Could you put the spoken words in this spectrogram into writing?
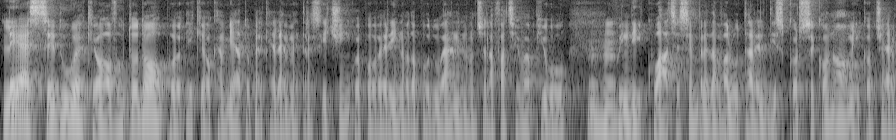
Le S2 che ho avuto dopo e che ho cambiato perché l'M365 poverino dopo due anni non ce la faceva più, uh-huh. quindi qua c'è sempre da valutare il discorso economico, cioè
